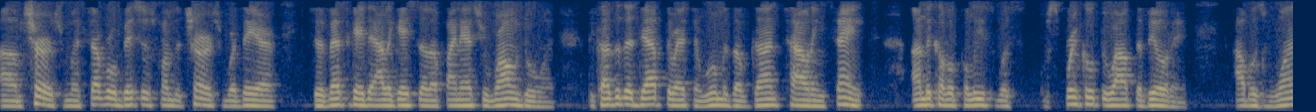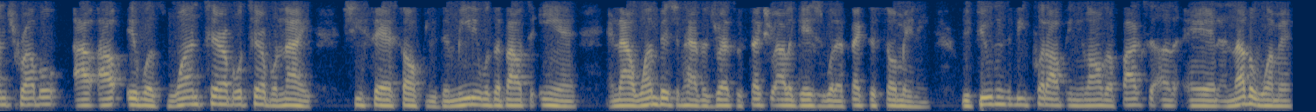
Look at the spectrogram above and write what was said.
um, church when several bishops from the church were there to investigate the allegations of financial wrongdoing. Because of the death threats and rumors of gun-touting saints, undercover police was sprinkled throughout the building. I was one trouble. I, I, it was one terrible, terrible night, she said softly. The meeting was about to end, and now one bishop has addressed the sexual allegations would affected so many. Refusing to be put off any longer, Fox and another woman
